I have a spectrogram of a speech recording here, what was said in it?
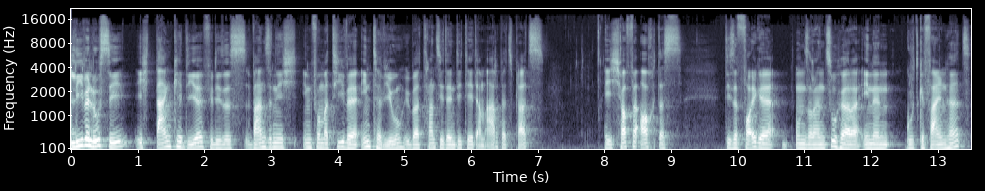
Liebe Lucy, ich danke dir für dieses wahnsinnig informative Interview über Transidentität am Arbeitsplatz. Ich hoffe auch, dass diese Folge unseren ZuhörerInnen gut gefallen hat.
